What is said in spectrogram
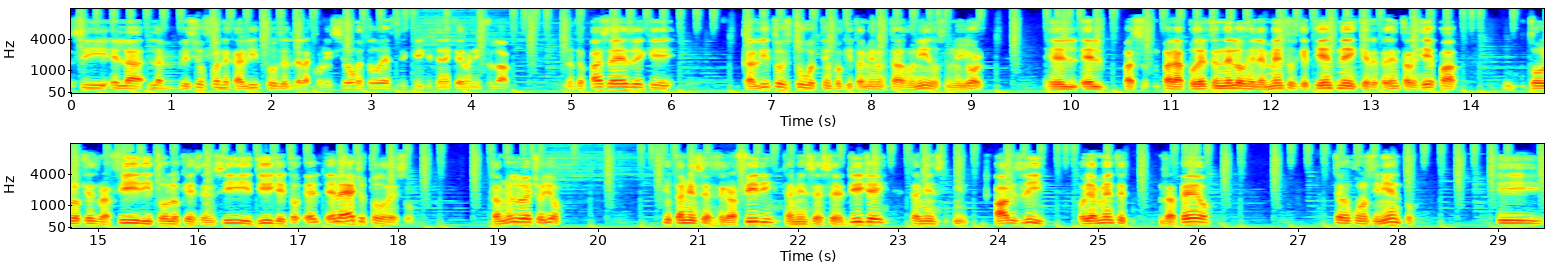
si la, la visión fue de Carlitos, de, la colección y todo esto, que, tiene que ver Mr. Logs. Lo que pasa es de que Carlitos estuvo tiempo aquí también en Estados Unidos, en New York. Él, para poder tener los elementos que tiene, que representan el hip hop, todo lo que es graffiti, todo lo que es MC, DJ, él, él ha hecho todo eso. También lo he hecho yo. Yo también sé hacer graffiti, también sé hacer DJ, también, obviously, obviamente, rapeo, tengo conocimiento. Y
